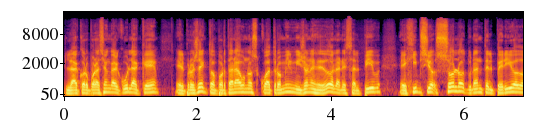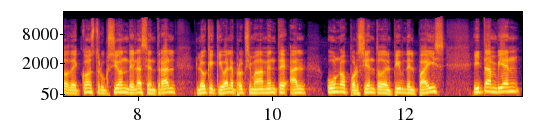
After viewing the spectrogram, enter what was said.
La corporación calcula que el proyecto aportará unos 4 mil millones de dólares al PIB egipcio solo durante el periodo de construcción de la central, lo que equivale aproximadamente al 1% del PIB del país. Y también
